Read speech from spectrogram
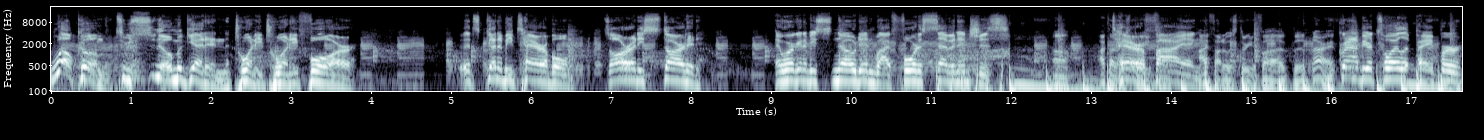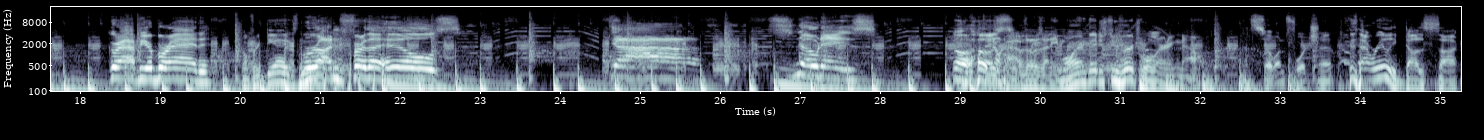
Welcome to Snowmageddon 2024. It's gonna be terrible. It's already started. And we're gonna be snowed in by four to seven inches. Oh, I thought It was Terrifying. I thought it was three to five, but all right. Grab your toilet paper. Grab your bread. Don't forget the eggs. Run for the hills. Yeah. Snow days. Oh, They don't have those anymore. They just do virtual learning now. That's so unfortunate. that really does suck.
